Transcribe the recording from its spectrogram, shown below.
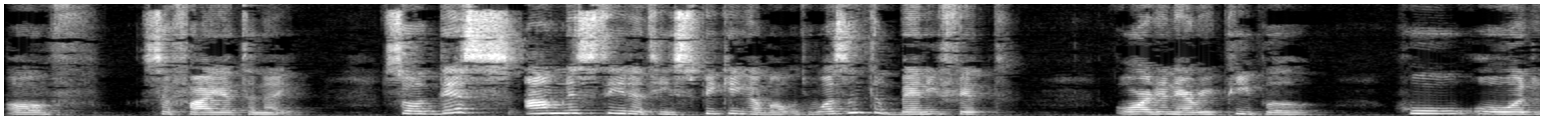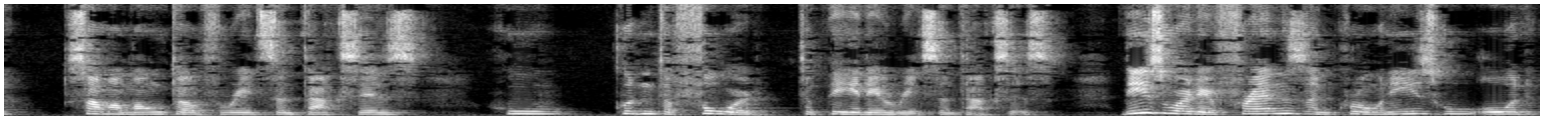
of Sophia tonight. So this amnesty that he's speaking about wasn't to benefit ordinary people who owed some amount of rates and taxes, who couldn't afford to pay their rates and taxes. These were their friends and cronies who owed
